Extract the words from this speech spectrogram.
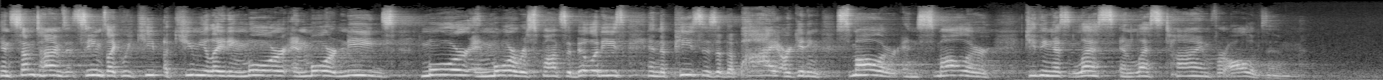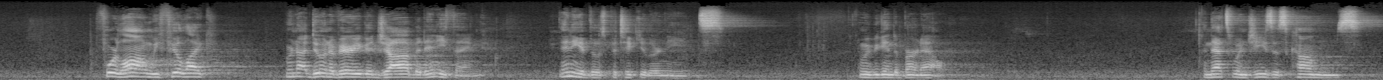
And sometimes it seems like we keep accumulating more and more needs, more and more responsibilities, and the pieces of the pie are getting smaller and smaller giving us less and less time for all of them. For long, we feel like we're not doing a very good job at anything, any of those particular needs. And we begin to burn out. And that's when Jesus comes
